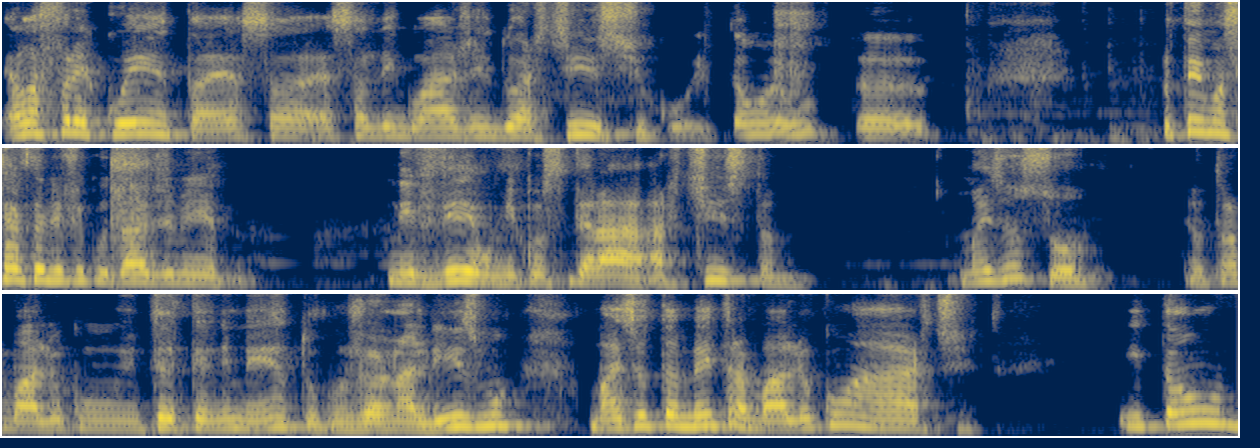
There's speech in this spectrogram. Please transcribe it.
ela frequenta essa, essa linguagem do artístico. Então, eu, eu tenho uma certa dificuldade de me, me ver ou me considerar artista, mas eu sou. Eu trabalho com entretenimento, com jornalismo, mas eu também trabalho com a arte. Então,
